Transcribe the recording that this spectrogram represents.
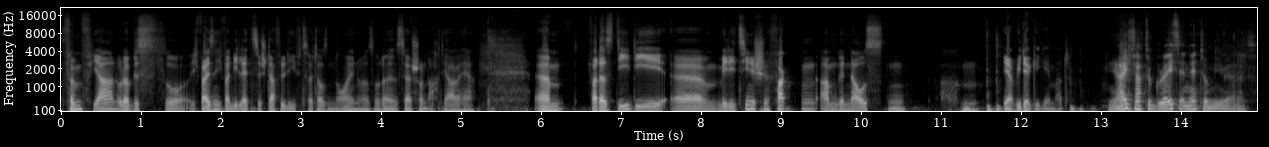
fünf Jahren oder bis so, ich weiß nicht, wann die letzte Staffel lief, 2009 oder so, dann ist ja schon acht Jahre her. Ähm, war das die, die ähm, medizinische Fakten am genauesten ähm, ja, wiedergegeben hat. Ja, ich dachte, Grace Anatomy wäre das.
